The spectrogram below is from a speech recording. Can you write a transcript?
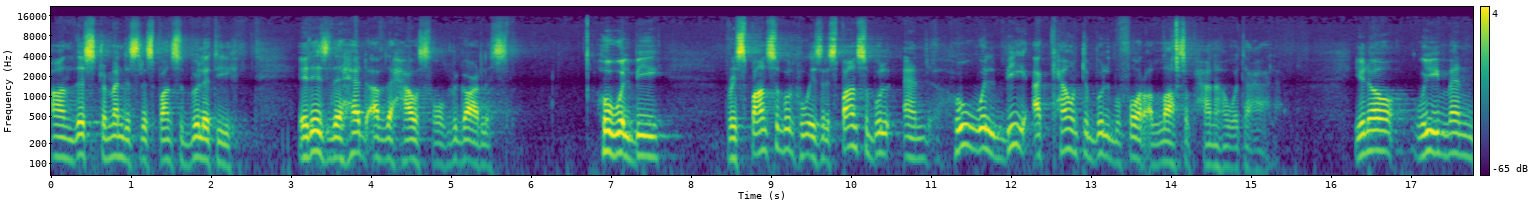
on this tremendous responsibility. It is the head of the household, regardless, who will be responsible, who is responsible, and who will be accountable before Allah subhanahu wa ta'ala. You know, we men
